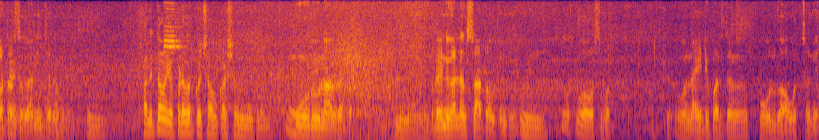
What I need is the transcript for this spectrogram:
ఓటర్స్ కానీ జనం. ఫలితం ఎప్పటి వరకు వచ్చే అవకాశం ఉంది మీకు? మూడు నాలుగు గంటలు. రెండు గంటలకు స్టార్ట్ అవుతుంది. టూ అవర్స్ పడుతుంది. ఓ నైంటీ పర్సెంట్ పోల్ కావచ్చు అని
